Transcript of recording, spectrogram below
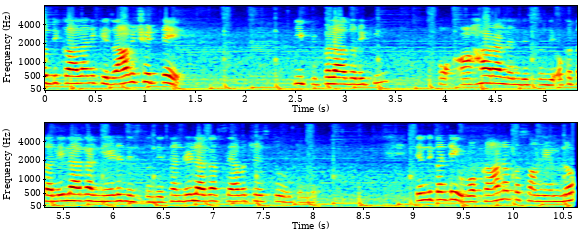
కొద్ది కాలానికి రావి చెట్టే ఈ పిప్పలాదుడికి ఆహారాన్ని అందిస్తుంది. ఒక తల్లిలాగా నీడనిస్తుంది. తండ్రిలాగా సేవ చేస్తూ ఉంటుంది. ఎందుకంటే ఒకనొక సమయంలో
